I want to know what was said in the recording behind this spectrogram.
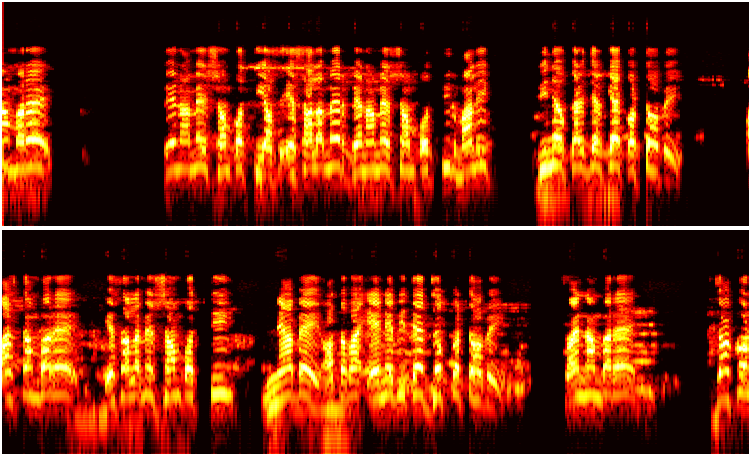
নম্বরে বেনামের সম্পত্তি আছে। এসালামের বেনামের সম্পত্তির মালিক বিনিয়োগকারীদেরকে করতে হবে। পাঁচ নম্বরে এসালামের সম্পত্তি নেবে অথবা এনএবিতে যোগ করতে হবে। ছয় নম্বরে যখন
